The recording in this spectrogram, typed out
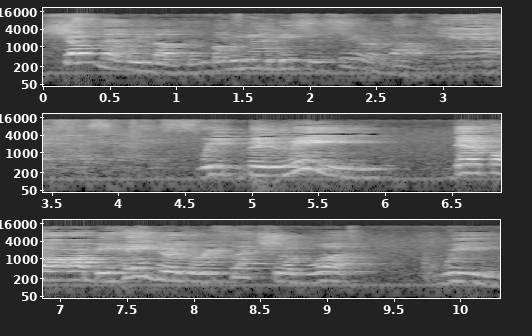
show that we love them, but we need to be sincere about it. Yes. We believe, therefore our behavior is a reflection of what we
